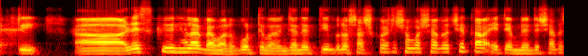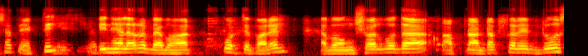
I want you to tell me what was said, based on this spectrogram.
একটি রেস্কিউ ইনহেলার ব্যবহার করতে পারেন। যাদের তীব্র শ্বাসকষ্টের সমস্যা রয়েছে, তারা এই ট্যাবলেটের সাথে সাথে একটি ইনহেলারও ব্যবহার করতে পারেন এবং সর্বদা আপনার ডক্টরের ডোজ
